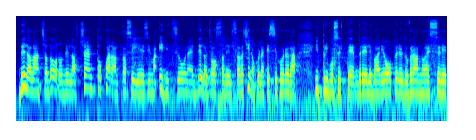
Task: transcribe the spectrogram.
della Lancia d'Oro della 146esima edizione della Giostra del Saracino, quella che si correrà il primo settembre. Le varie opere dovranno essere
